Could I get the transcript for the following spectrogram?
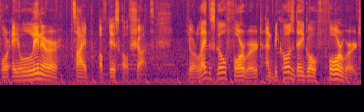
for a linear type of disc golf shot. Your legs go forward and because they go forward,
